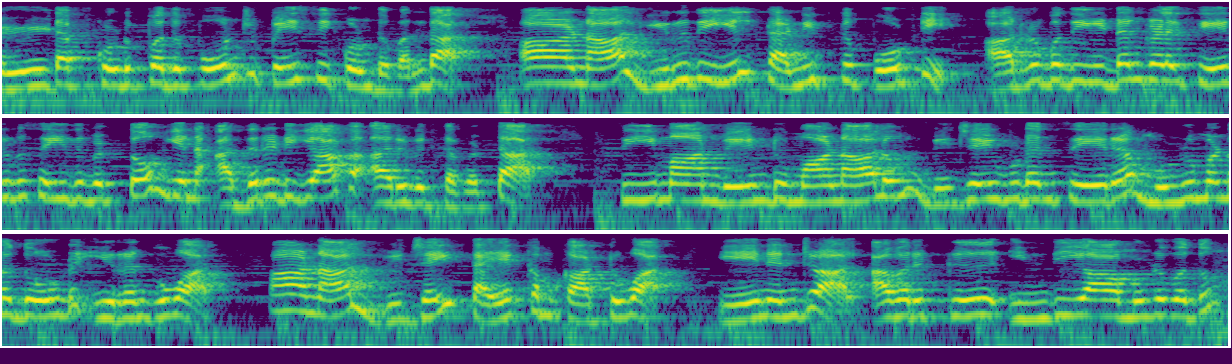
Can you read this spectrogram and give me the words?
பில்டப் கொடுப்பது போன்று பேசிக் கொண்டு வந்தார். ஆனால் இறுதியில் தனித்து போட்டி அறுபது இடங்களை தேர்வு செய்து விட்டோம் என அதிரடியாக அறிவித்து விட்டார். சீமான் வேண்டுமானாலும் விஜய்வுடன் சேர முழுமனதோடு இறங்குவார். ஆனால் விஜய் தயக்கம் காட்டுவார். ஏனென்றால் அவருக்கு இந்தியா முழுவதும்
